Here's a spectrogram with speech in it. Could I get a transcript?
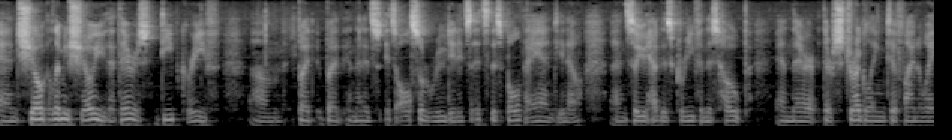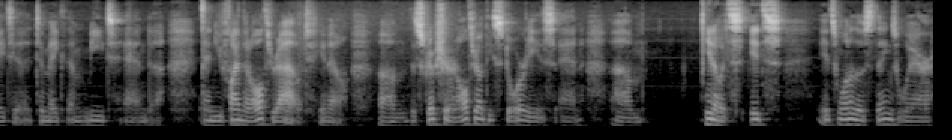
and show. Let me show you that there is deep grief. Um, but but and then it's it's also rooted. It's it's this both and you know, and so you have this grief and this hope and they're they're struggling to find a way to to make them meet and uh, and you find that all throughout you know um, the scripture and all throughout these stories and um, you know it's it's it's one of those things where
